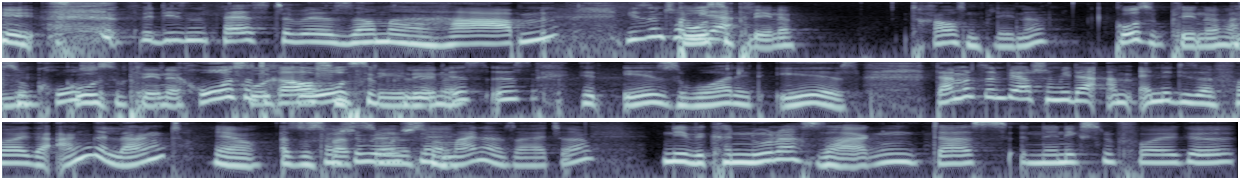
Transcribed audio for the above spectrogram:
für diesen Festival Sommer haben. Die sind schon Große Pläne. Draußen Pläne? Große Pläne haben Achso, große, große Pläne. Pläne. Große, große, große Pläne. Es ist, it is what it is. Damit sind wir auch schon wieder am Ende dieser Folge angelangt. Ja. Also es war zumindest von meiner Seite. Nee, wir können nur noch sagen, dass in der nächsten Folge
